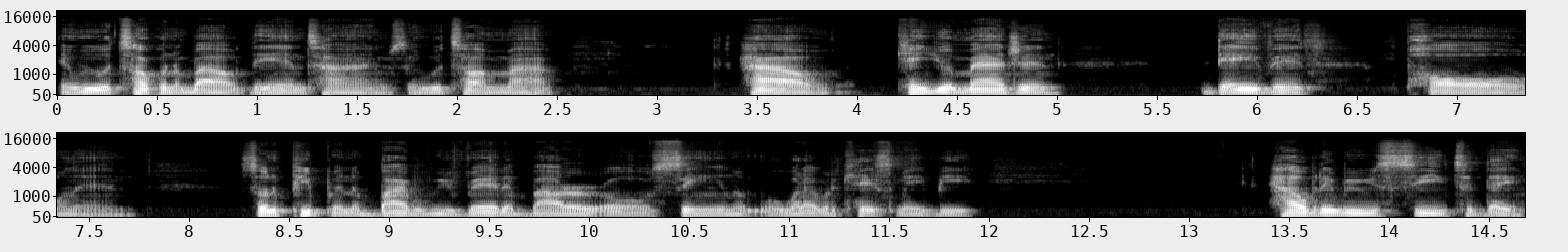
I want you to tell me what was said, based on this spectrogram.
and we were talking about the end times, and we were talking about how can you imagine David, Paul, and some of the people in the Bible we've read about or, or seen or whatever the case may be. How would they be received today?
